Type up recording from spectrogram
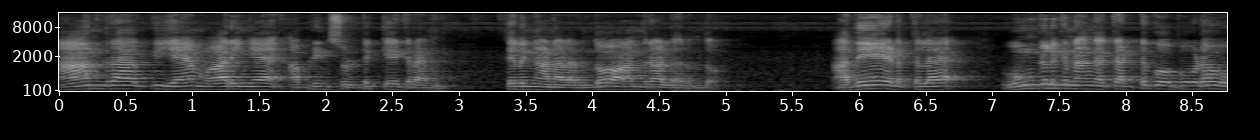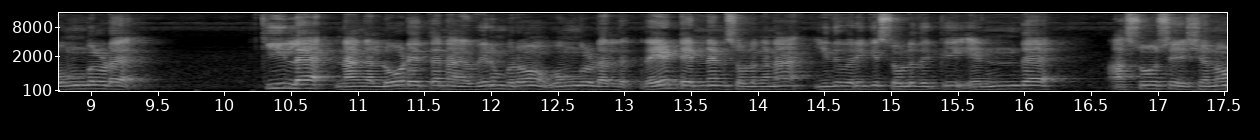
ஆந்திராவுக்கு ஏன் வாரீங்க? அப்படின்னு சொல்லிட்டு கேட்குறாங்க தெலுங்கானாவில் இருந்தோ ஆந்திராவில் இருந்தோ. அதே இடத்துல உங்களுக்கு நாங்கள் கட்டுக்கோப்போட உங்களோட கீழே நாங்கள் லோடு ஏற்ற நாங்கள் விரும்புகிறோம் உங்களோட ரேட் என்னன்னு சொல்லுங்கன்னா இது வரைக்கும் சொல்லுதுக்கு எந்த அசோசியேஷனோ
